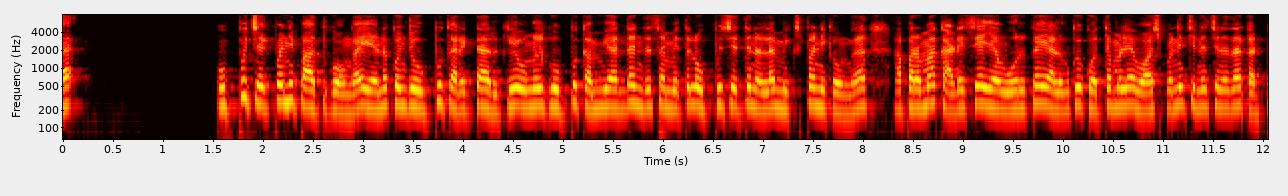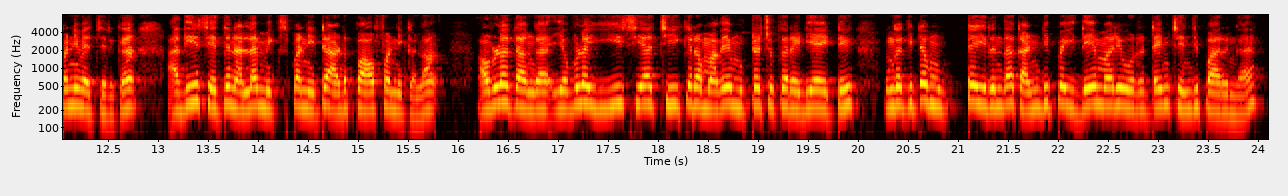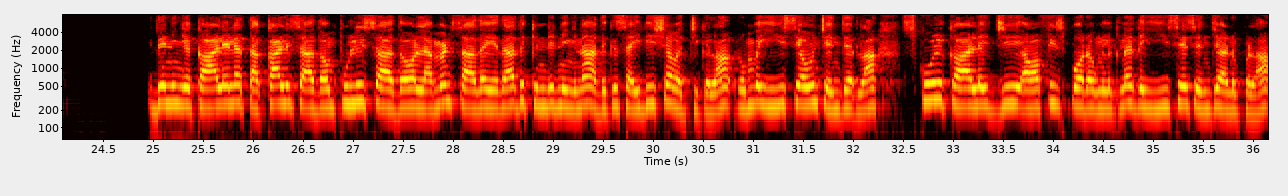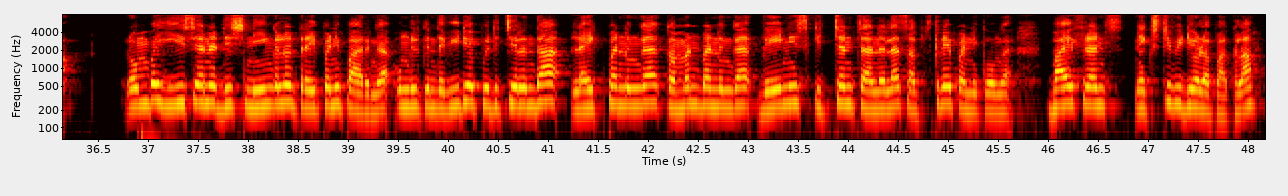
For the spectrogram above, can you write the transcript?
உப்பு செக் பண்ணி பார்த்துக்கோங்க எனக்கு கொஞ்சம் உப்பு கரெக்டாக இருக்குது உங்களுக்கு உப்பு கம்மியாக இருந்தால் இந்த சமயத்தில் உப்பு சேர்த்து நல்லா மிக்ஸ் பண்ணிக்கோங்க. அப்புறமா கடைசியாக என் ஒரு கை அளவுக்கு கொத்தமல்லியை வாஷ் பண்ணி சின்ன சின்னதாக கட் பண்ணி வச்சுருக்கேன். அதையும் சேர்த்து நல்லா மிக்ஸ் பண்ணிவிட்டு அடுப்பை ஆஃப் பண்ணிக்கலாம். அவ்வளோதாங்க எவ்வளோ ஈஸியாக சீக்கிரமாகவே முட்டை சுக்கை ரெடி ஆகிட்டு உங்ககிட்ட முட்டை இருந்தால் கண்டிப்பாக இதே மாதிரி ஒரு டைம் செஞ்சு பாருங்கள் இதை நீங்கள் காலையில் தக்காளி சாதம் புளி சாதம் லெமன் சாதம் ஏதாவது கிண்டினீங்கன்னா அதுக்கு சைடிஷாக வச்சுக்கலாம். ரொம்ப ஈஸியாகவும் செஞ்சிடலாம். ஸ்கூல் காலேஜ் ஆஃபீஸ் போகிறவங்களுக்குலாம் இதை ஈஸியாக செஞ்சு அனுப்பலாம். ரொம்ப ஈஸியான டிஷ் நீங்களும் ட்ரை பண்ணி பாருங்கள் உங்களுக்கு இந்த வீடியோ பிடிச்சிருந்தா லைக் பண்ணுங்கள் கமெண்ட் பண்ணுங்கள் வேனிஸ் கிச்சன் சேனலை சப்ஸ்கிரைப் பண்ணிக்கோங்க. பாய் ஃப்ரெண்ட்ஸ் நெக்ஸ்ட் வீடியோவில் பார்க்கலாம்.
